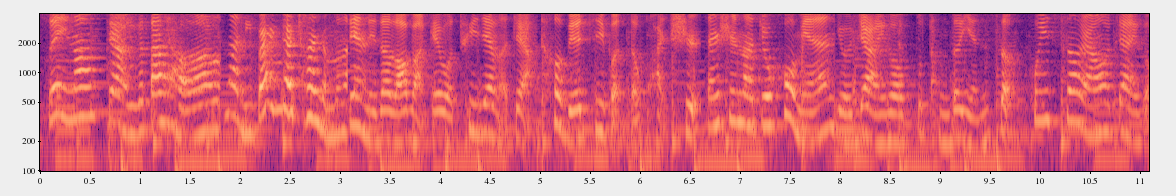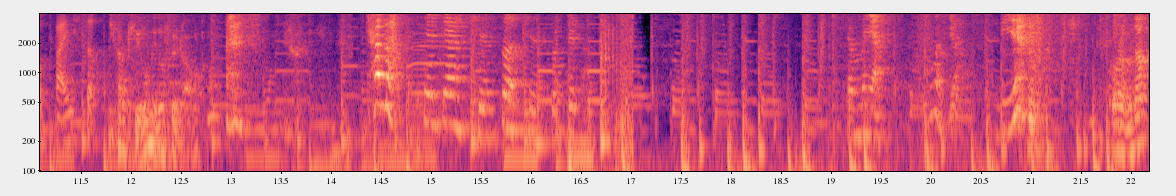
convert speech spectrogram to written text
所以呢这样一个大小呢，那里边应该穿什么呢？店里的老板给我推荐了这样特别基本的款式，但是呢就后面有这样一个不同的颜色，灰色，然后这样一个白色。你 看 Kumi 都睡着了，穿吧，先这样浅色浅色这个，怎么样？这么屌，你说什么呢？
